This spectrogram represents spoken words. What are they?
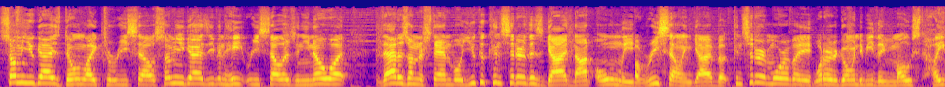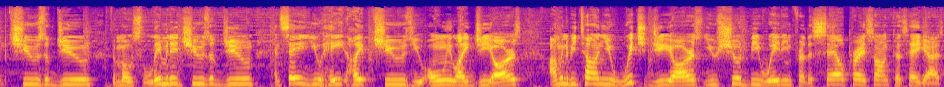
some of you guys don't like to resell, some of you guys even hate resellers, and you know what? That is understandable. You could consider this guide not only a reselling guide, but consider it more of a what are going to be the most hyped shoes of June, the most limited shoes of June, and say you hate hyped shoes, you only like GRs, I'm going to be telling you which GRs you should be waiting for the sale price on because, hey guys,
